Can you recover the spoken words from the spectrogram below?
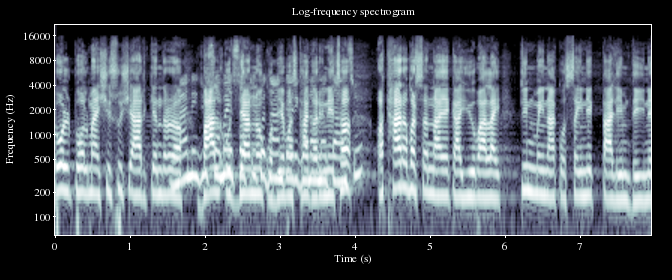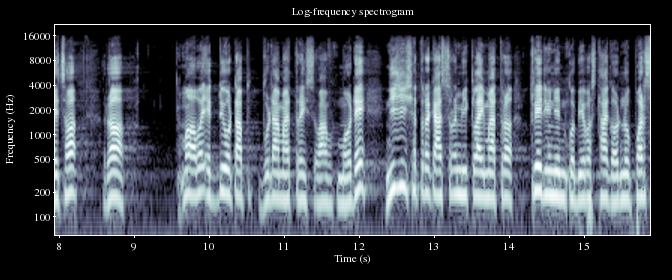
टोल टोलमा शिशु स्याहार केन्द्र र बाल उद्यानको व्यवस्था गरिनेछ। अठार वर्ष नआएका युवालाई तिन महिनाको सैनिक तालिम दिइनेछ र म अब एक दुईवटा बुढा मात्रै महोदय निजी क्षेत्रका श्रमिकलाई मात्र ट्रेड युनियनको व्यवस्था गर्नुपर्छ।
